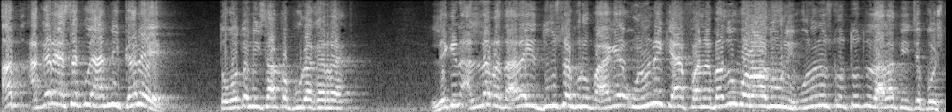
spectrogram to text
اب اگر ایسا کوئی آدمی کرے تو وہ تو میساک کو پورا کر رہا ہے۔ لیکن اللہ بتا رہا ہے یہ دوسرا گروپ آ گیا انہوں نے کیا فن بدو انہوں نے اس کو تو ڈالا پیچھے پشت۔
